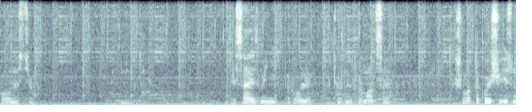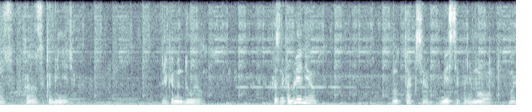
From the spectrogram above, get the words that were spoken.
полностью. Вот. Адреса изменить, пароли, платежная информация. Так что вот такой еще есть у нас, оказывается, кабинетик. Рекомендую к ознакомлению. Вот так все вместе понемногу мы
